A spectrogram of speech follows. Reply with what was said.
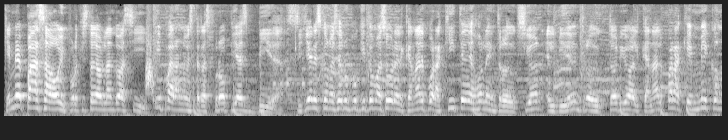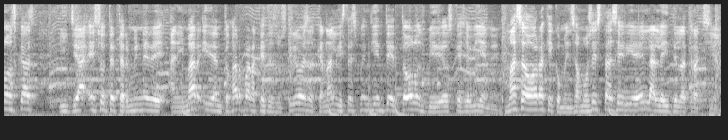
¿Qué me pasa hoy? ¿Por qué estoy hablando así? Y para nuestras propias vidas. Si quieres conocer un poquito más sobre el canal, por aquí te dejo la introducción, el video introductorio al canal para que me conozcas y ya eso te termine de animar y de antojar para que te suscribas al canal y estés pendiente de todos los videos que se vienen. Más ahora que comenzamos esta serie de la ley de la atracción.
